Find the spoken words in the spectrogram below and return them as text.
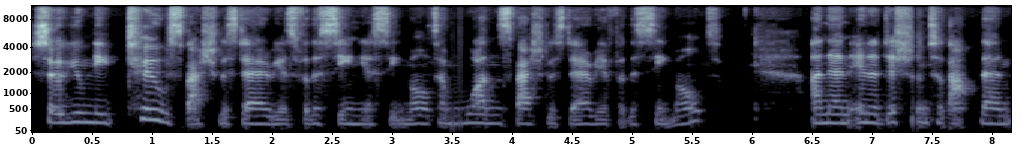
So you need two specialist areas for the senior CMALT and one specialist area for the CMALT. And then in addition to that, then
